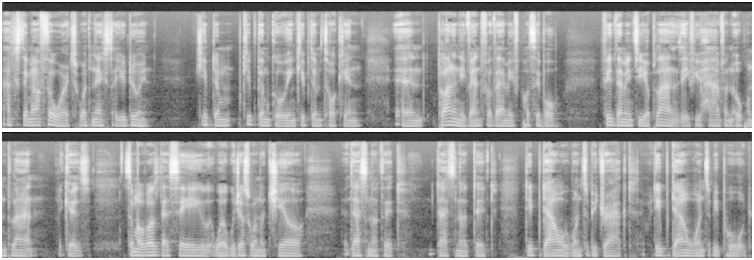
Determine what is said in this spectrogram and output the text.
Ask them afterwards, what next are you doing? Keep them keep them going, keep them talking, and plan an event for them if possible. Fit them into your plans if you have an open plan. Because some of us that say, well, we just want to chill, that's not it. That's not it. Deep down, we want to be dragged. Deep down, we want to be pulled.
